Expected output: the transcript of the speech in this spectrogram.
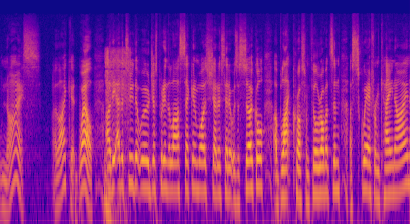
Nice. I like it. Well, uh, the other two that we were just put in the last second was Shadow said it was a circle, a black cross from Phil Robertson, a square from K9,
